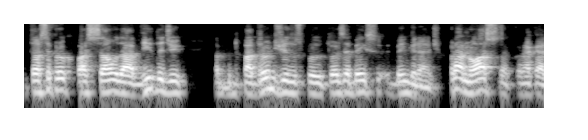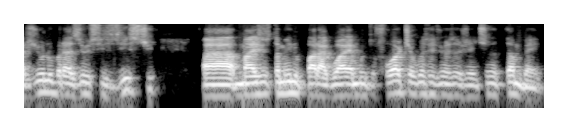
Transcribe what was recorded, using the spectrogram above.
Então, essa preocupação da vida de do padrão de vida dos produtores é bem, bem grande. Para nós, na Cargill, no Brasil isso existe, uh, mas também no Paraguai é muito forte, em algumas regiões da Argentina também.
